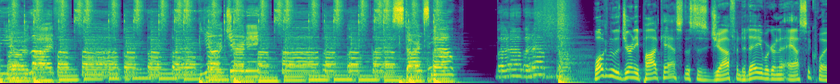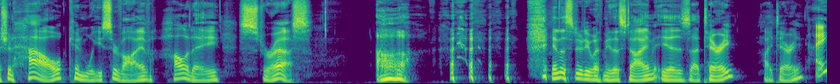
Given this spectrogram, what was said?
Your life, your journey starts now. Welcome to the Journey Podcast. This is Jeff, and today we're going to ask the question How can we survive holiday stress? Ah. In the studio with me this time is uh, Terry. Hi, Terry. Hi.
